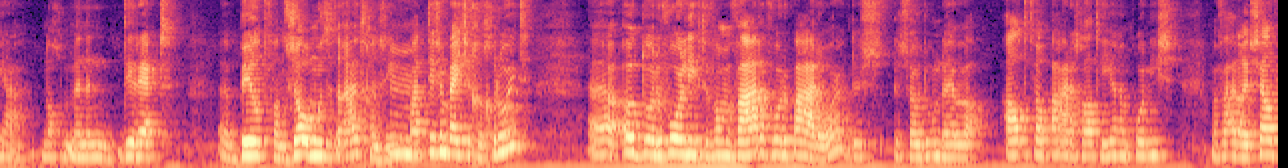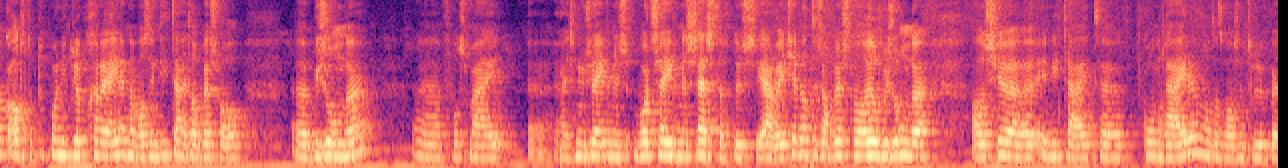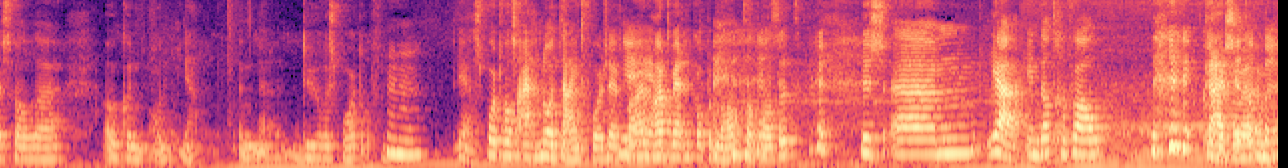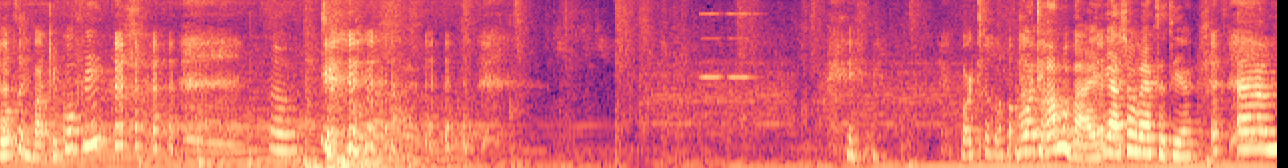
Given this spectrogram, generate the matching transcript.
ja, nog met een direct eh, beeld van zo moet het eruit gaan zien. Mm. Maar het is een beetje gegroeid. Eh, ook door de voorliefde van mijn vader voor de paarden hoor. Dus zodoende hebben we altijd wel paarden gehad hier en ponies. Mijn vader heeft zelf ook altijd op de ponyclub gereden. En dat was in die tijd al best wel eh, bijzonder. Volgens mij, hij is nu 67, wordt 67. Dus ja, weet je, dat is al best wel heel bijzonder als je in die tijd kon rijden. Want dat was natuurlijk best wel ook een, ja, een dure sport. Of Mhm. Ja, sport was eigenlijk nooit tijd voor, zeg maar. ja. Hard werken op het land, dat was het. Dus ehm, ja, in dat geval krijgen we een, een bakje koffie. Oh. Hoort er allemaal Hoort er allemaal bij. Ja, zo werkt het hier. Ehm,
